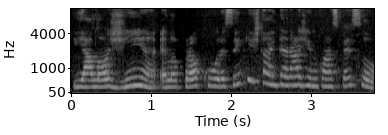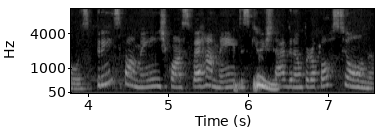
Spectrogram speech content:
E a lojinha, ela procura sempre estar interagindo com as pessoas, principalmente com as ferramentas que o Instagram proporciona.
